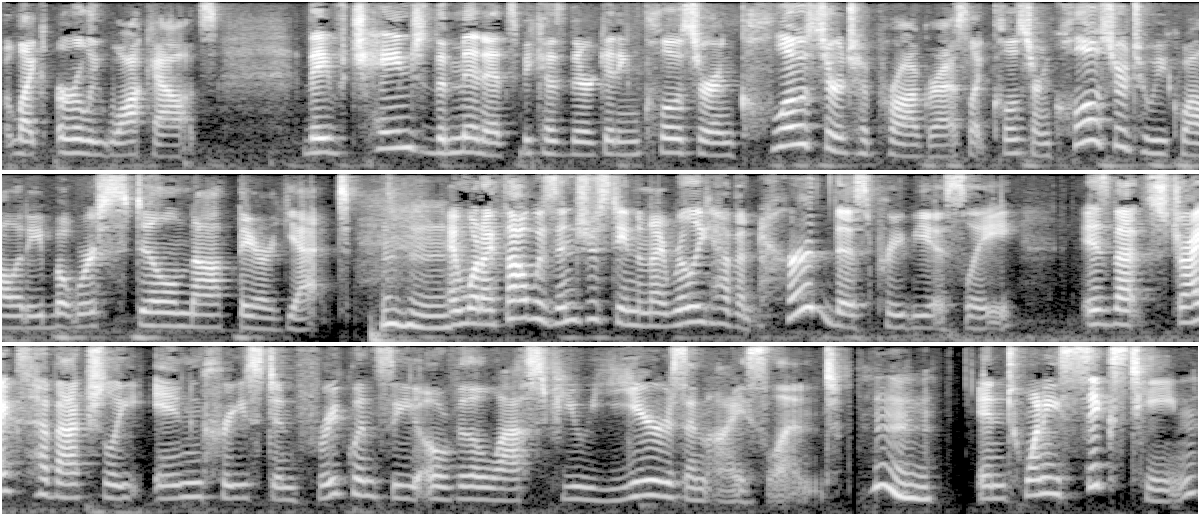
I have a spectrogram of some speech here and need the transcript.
like early walkouts. They've changed the minutes because they're getting closer and closer to progress, like closer and closer to equality, but we're still not there yet. Mm-hmm. And what I thought was interesting, and I really haven't heard this previously, is that strikes have actually increased in frequency over the last few years in Iceland. Hmm. In 2016,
